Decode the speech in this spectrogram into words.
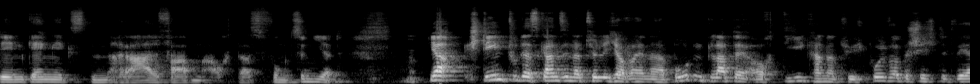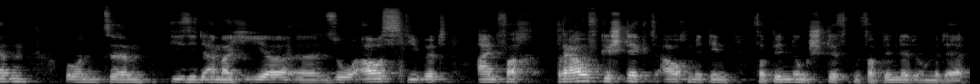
den gängigsten RAL-Farben. Auch das funktioniert. Ja, stehen tut das Ganze natürlich auf einer Bodenplatte. Auch die kann natürlich pulverbeschichtet werden und ähm, die sieht einmal hier äh, so aus. Die wird einfach draufgesteckt, auch mit den Verbindungsstiften verbindet und mit der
